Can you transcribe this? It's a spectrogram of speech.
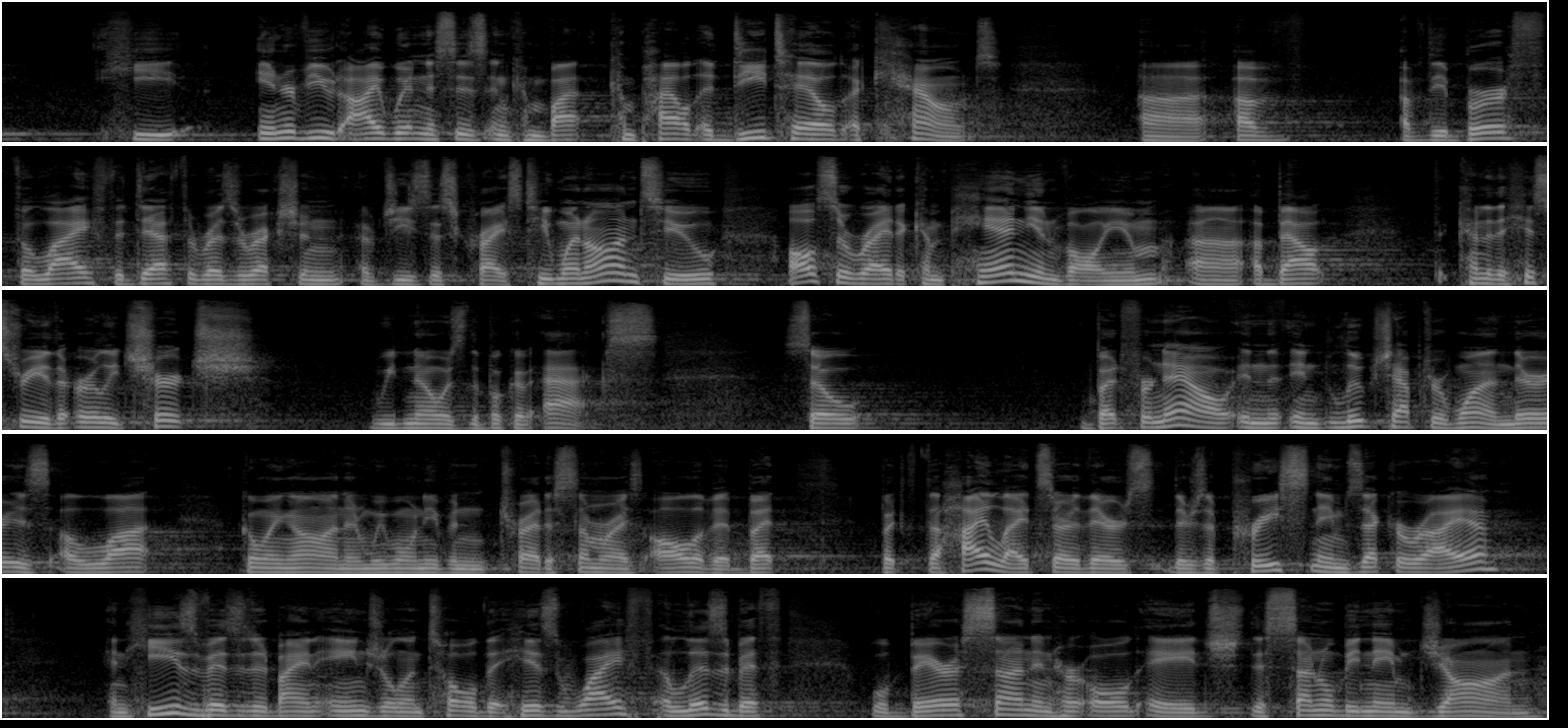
he interviewed eyewitnesses and combi- compiled a detailed account uh, of, of the birth, the life, the death, the resurrection of Jesus Christ. He went on to also write a companion volume uh, about kind of the history of the early church we know as the book of Acts. So, but for now, in, the, in Luke chapter 1, there is a lot going on, and we won't even try to summarize all of it. But, but the highlights are there's, there's a priest named Zechariah, and he's visited by an angel and told that his wife, Elizabeth, will bear a son in her old age. This son will be named John.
